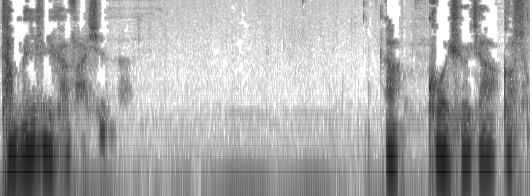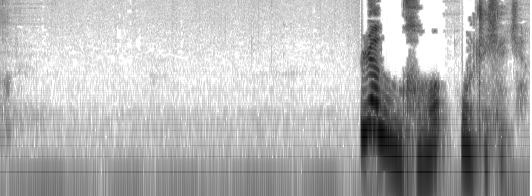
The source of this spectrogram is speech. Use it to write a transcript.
他没离开法性的啊科学家告诉我们任何物质现象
